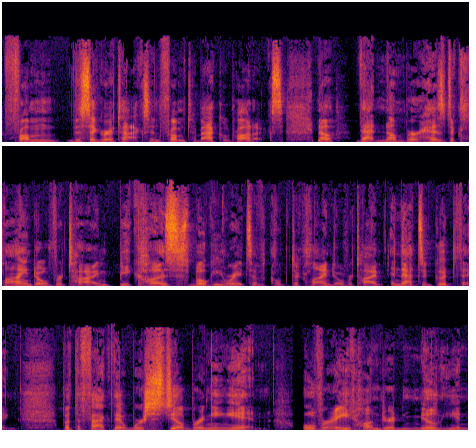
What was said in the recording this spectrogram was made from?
from the cigarette tax and from tobacco products. Now, that number has declined over time because smoking rates have declined over time, and that's a good thing. But the fact that we're still bringing in over $800 million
